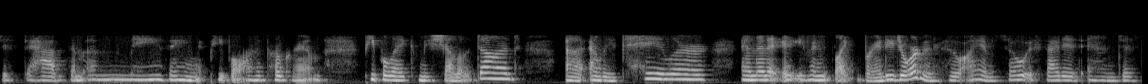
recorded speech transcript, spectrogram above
just to have some amazing people on the program. People like Michelle O'Donnell, uh, Ellie Taylor, and then it, it even like Brandi Jordan, who I am so excited and just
